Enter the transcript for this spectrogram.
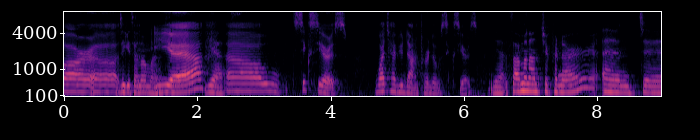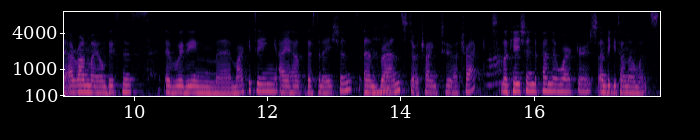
are uh, Digital nomad. Yeah, Yeah. uh, six years. What have you done for those six years? Yeah, so I'm an entrepreneur and uh, I run my own business within uh, marketing. I help destinations and Mhm. brands to are trying to attract location independent workers and digital nomads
